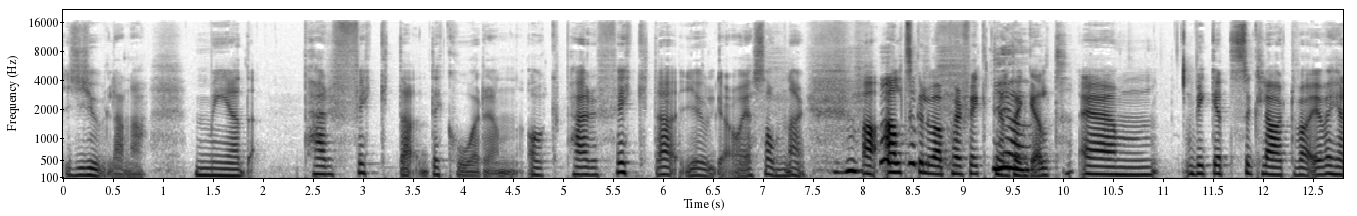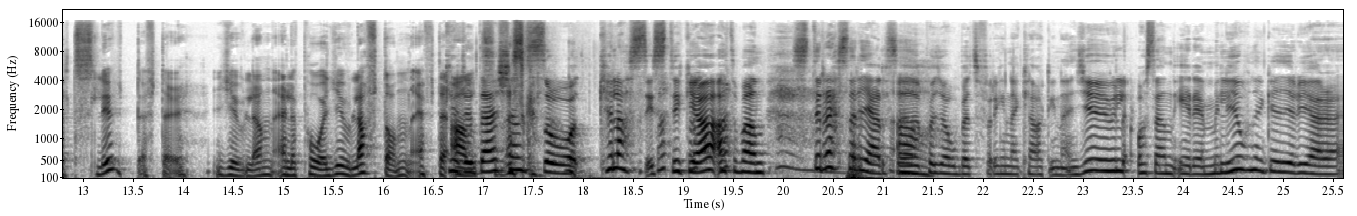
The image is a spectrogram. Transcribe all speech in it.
jularna med perfekta dekoren och perfekta julgran. Och jag somnar. Ja, allt skulle vara perfekt helt Ja. enkelt. Ehm, vilket såklart var, jag var helt slut efter julen, eller på julafton efter Gud, allt. det där känns så klassiskt tycker jag. Att man stressar ihjäl sig Ah. på jobbet för att hinna klart innan jul och sen är det miljoner grejer att göra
